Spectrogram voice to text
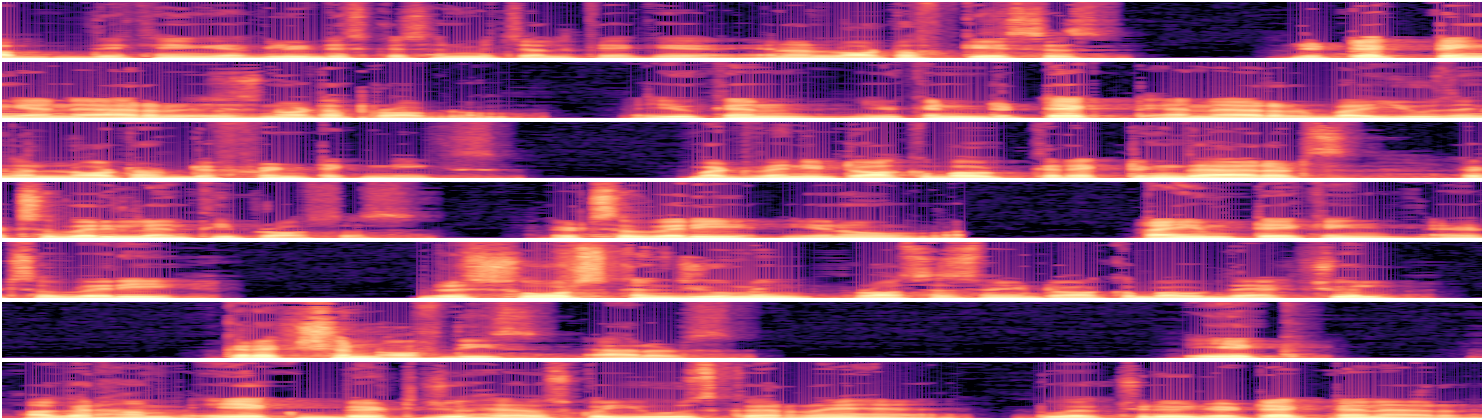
آپ دیکھیں گے اگلی ڈسکشن میں چل کے کہ in lot of cases detecting an error is not a problem you can you can detect an error by using a lot of different techniques but when you talk about correcting the errors it's a very lengthy process it's a very you know time taking and it's a very resource consuming process when you talk about the actual correction of these errors ایک اگر ہم ایک بٹ جو ہے اس کو یوز کر رہے ہیں to actually detect an error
